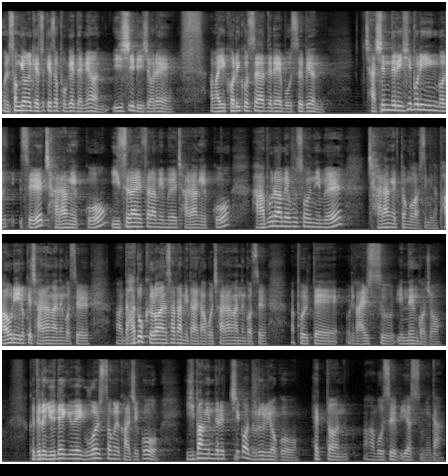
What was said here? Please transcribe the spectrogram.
오늘 성경을 계속해서 보게 되면 22절에 아마 이 거리코스아들의 모습은 자신들이 히브리인 것을 자랑했고 이스라엘 사람임을 자랑했고 아브라함의 후손임을 자랑했던 것 같습니다. 바울이 이렇게 자랑하는 것을 아, 나도 그러한 사람이다라고 자랑하는 것을 볼 때 우리가 알 수 있는 거죠. 그들은 유대교의 유월성을 가지고 이방인들을 찍어 누르려고 했던 아, 모습이었습니다.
